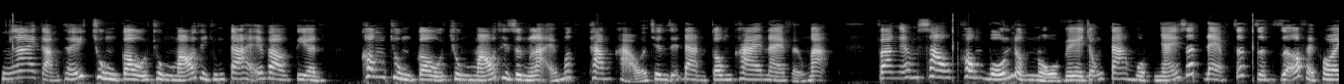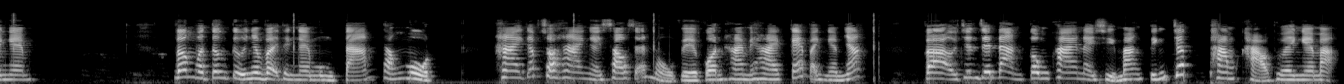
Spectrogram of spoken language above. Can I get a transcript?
Những ai cảm thấy trùng cầu trùng máu thì chúng ta hãy vào tiền. Không trùng cầu trùng máu thì dừng lại ở mức tham khảo ở trên diễn đàn công khai này phải không ạ? Và ngày hôm sau 04 được nổ về cho chúng ta một nháy rất đẹp, rất rực rỡ phải không anh em? Vâng và tương tự như vậy thì ngày mùng 8 tháng 1 hai gấp cho hai ngày sau sẽ nổ về con 22 kép anh em nhé. Và ở trên diễn đàn công khai này chỉ mang tính chất tham khảo thôi anh em ạ.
